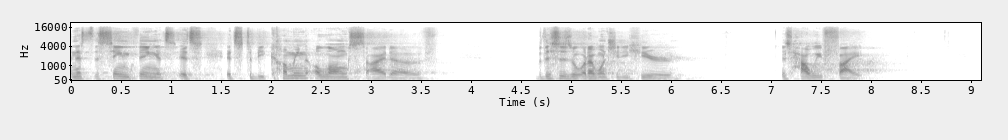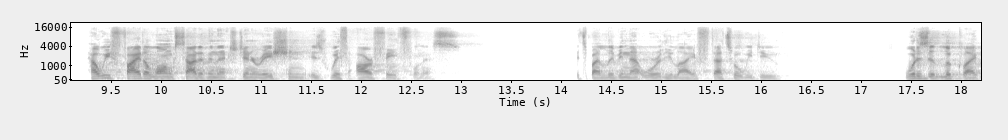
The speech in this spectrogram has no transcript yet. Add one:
And it's the same thing. It's, it's, it's to be coming alongside of, but this is what I want you to hear, is how we fight. How we fight alongside of the next generation is with our faithfulness. It's by living that worthy life. That's what we do. What does it look like?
